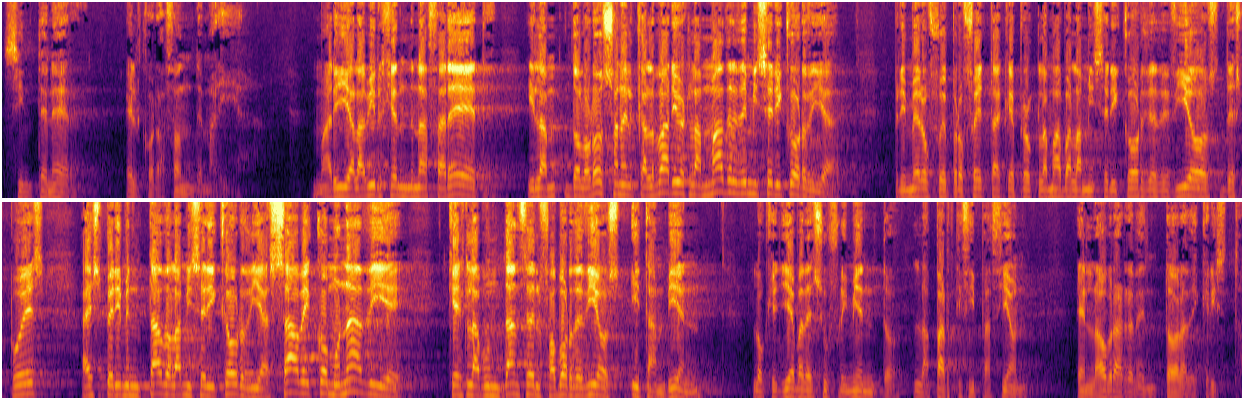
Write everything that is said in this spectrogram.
sin tener el corazón de María. María, la Virgen de Nazaret y la dolorosa en el Calvario, es la Madre de Misericordia. Primero fue profeta que proclamaba la misericordia de Dios, después ha experimentado la misericordia, sabe como nadie que es la abundancia del favor de Dios y también lo que lleva de sufrimiento la participación en la obra redentora de Cristo.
